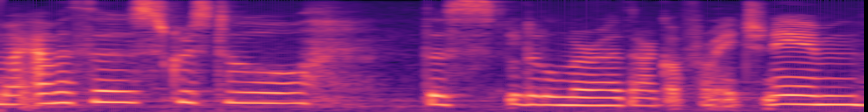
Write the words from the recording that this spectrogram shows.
my amethyst crystal, this little mirror that I got from H&M.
